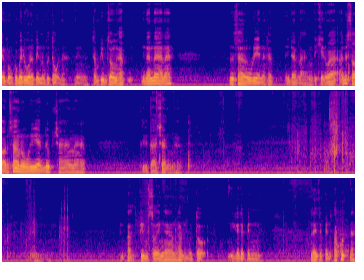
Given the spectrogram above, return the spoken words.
เป็นผมก็ไม่รู้นะเป็นหลวงปู่โตนะจำพิมพ์ทรงนะครับนี่ด้านหน้านะรูปสร้างโรงเรียนนะครับนี่ด้านหลังที่เขียนว่าอนุสรสร้างโรงเรียนรูปช้างนะครับถือตาช่างนะครับเป็นพระพิมพ์สวยงามนะครับหลวงปู่โตนี่ก็จะเป็นอะไรจะเป็นพระพุทธนะ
